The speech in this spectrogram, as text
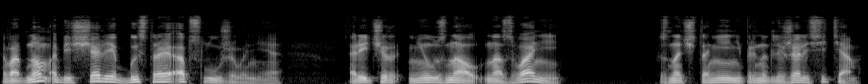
В одном обещали быстрое обслуживание. Ричард не узнал названий, значит, они не принадлежали сетям.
